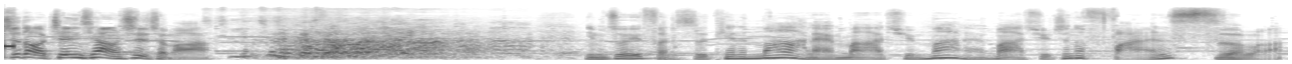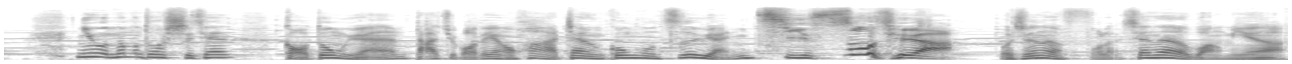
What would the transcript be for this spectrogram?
知道真相是什么？你们作为粉丝，天天骂来骂去，骂来骂去，真的烦死了。你有那么多时间搞动员、打举报电话、占用公共资源，你起诉去啊！我真的服了，现在的网民啊，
